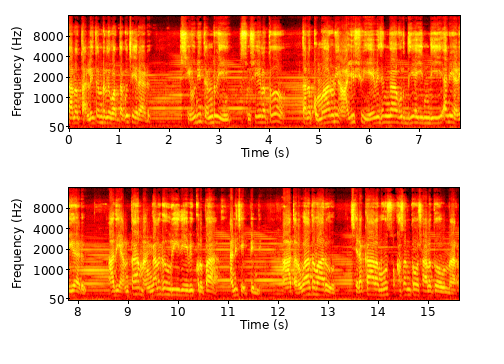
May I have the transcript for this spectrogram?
తన తల్లిదండ్రుల వద్దకు చేరాడు. శివుని తండ్రి సుశీలతో తన కుమారుని ఆయుష్ ఏ విధంగా వృద్ధి అయింది అని అడిగాడు. అది అంతా మంగళగౌరీదేవి కృప అని చెప్పింది. ఆ తరువాత వారు చిరకాలము సుఖ సంతోషాలతో ఉన్నారు.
